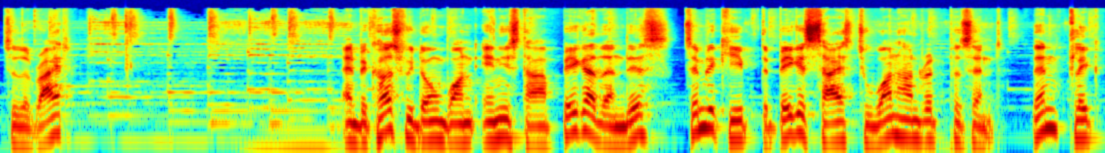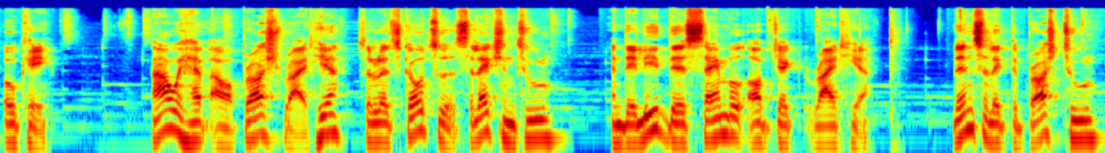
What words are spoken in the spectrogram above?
to the right and because we don't want any star bigger than this, simply keep the biggest size to 100%. Then click OK. Now we have our brush right here, so let's go to the selection tool and delete this sample object right here. Then select the brush tool,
